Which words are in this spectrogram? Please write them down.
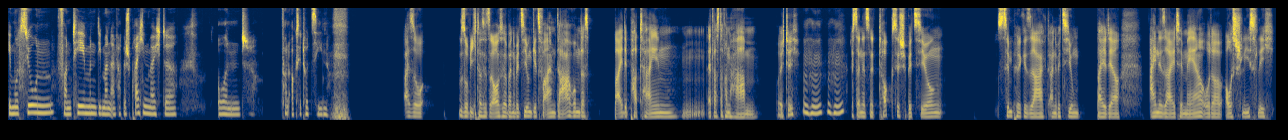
Emotionen, von Themen, die man einfach besprechen möchte und von Oxytocin. Also, so wie ich das jetzt raushöre, bei einer Beziehung geht es vor allem darum, dass beide Parteien hm, etwas davon haben. Richtig? Mhm, mhm. Ist dann jetzt eine toxische Beziehung, simpel gesagt, eine Beziehung, bei der eine Seite mehr oder ausschließlich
